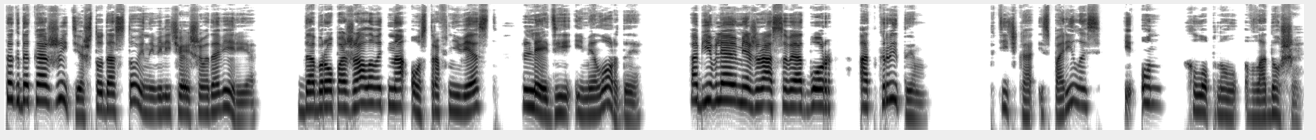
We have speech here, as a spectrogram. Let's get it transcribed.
Так докажите, что достойны величайшего доверия. Добро пожаловать на остров невест, леди и милорды. Объявляю межрасовый отбор открытым. Птичка испарилась, и он хлопнул в ладоши.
